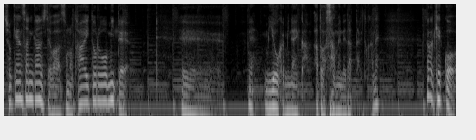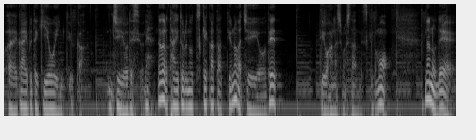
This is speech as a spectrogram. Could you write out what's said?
初見さんに関してはそのタイトルを見て、えーね、見ようか見ないかあとはサムネだったりとかね。なんか結構、えー、外部的要因というか重要ですよね。だからタイトルの付け方っていうのが重要でっていうお話もしたんですけどもなので、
